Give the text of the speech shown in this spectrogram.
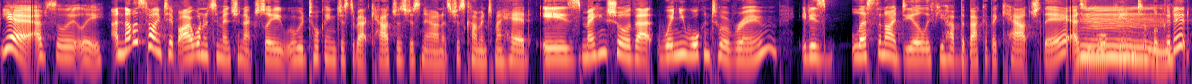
Yeah, absolutely. Another styling tip I wanted to mention actually, we were talking just about couches just now and it's just come into my head, is making sure that when you walk into a room, it is less than ideal if you have the back of the couch there as you walk in to look at mm. it.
